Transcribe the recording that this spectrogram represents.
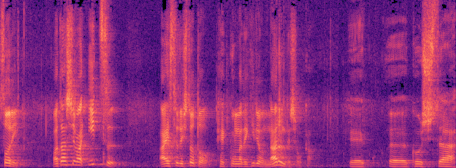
総理、私はいつ愛する人と結婚ができるようになるんでしょうか？えーこうした、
